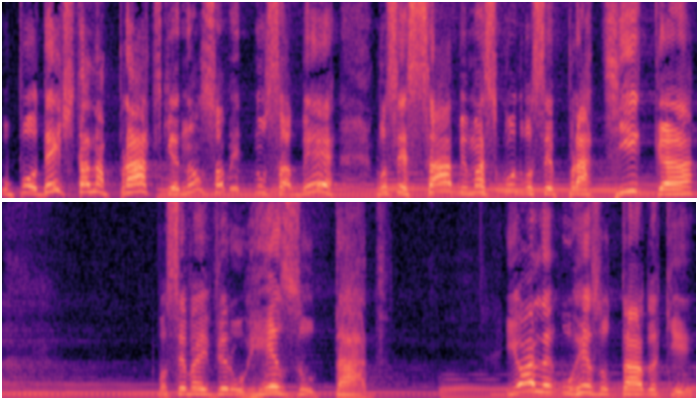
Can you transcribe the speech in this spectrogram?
O poder está na prática, não somente no saber, você sabe, mas quando você pratica, você vai ver o resultado. E olha o resultado aqui.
